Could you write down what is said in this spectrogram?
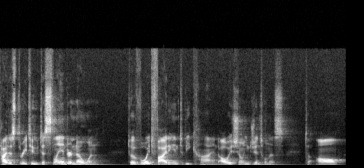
Titus 3 2. To slander no one, to avoid fighting, and to be kind, always showing gentleness to all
